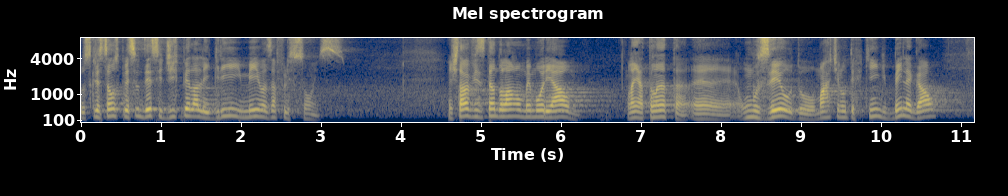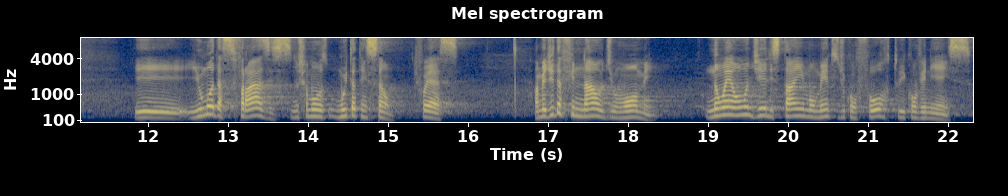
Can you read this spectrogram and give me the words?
Os cristãos precisam decidir pela alegria em meio às aflições. A gente estava visitando lá um memorial, lá em Atlanta, é, um museu do Martin Luther King, bem legal. E, e uma das frases nos chamou muita atenção, que foi essa: A medida final de um homem não é onde ele está em momentos de conforto e conveniência,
